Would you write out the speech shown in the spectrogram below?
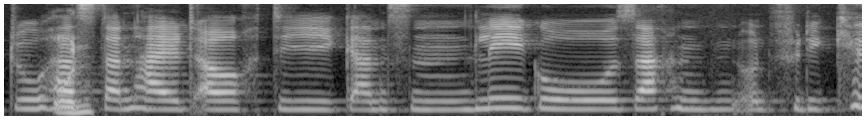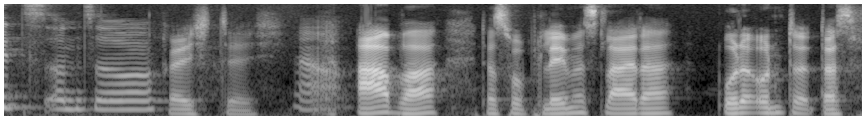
du hast Und- dann halt auch die ganzen Lego-Sachen und für die Kids und so. Richtig. Ja. Aber das Problem ist leider, oder und das,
